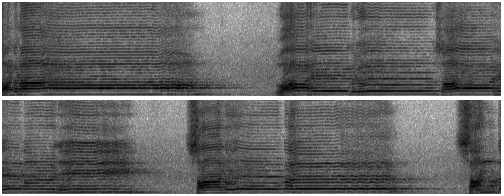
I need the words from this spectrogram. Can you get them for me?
ਸਤਨਾਮ ਵਾਹਿਗੁਰੂ ਸਾਹਿਬ ਜੀ। ਸਾਲੋਕ ਸੰਤ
